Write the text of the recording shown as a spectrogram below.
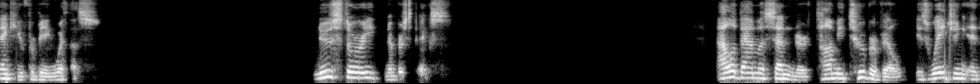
Thank you for being with us. News story number six Alabama Senator Tommy Tuberville is waging an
